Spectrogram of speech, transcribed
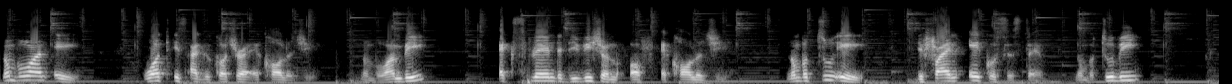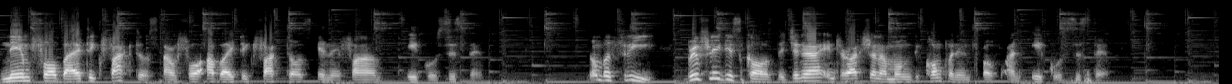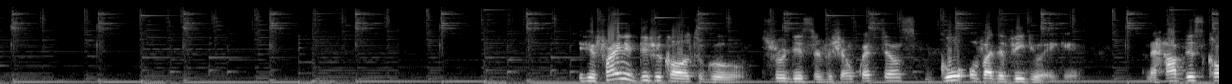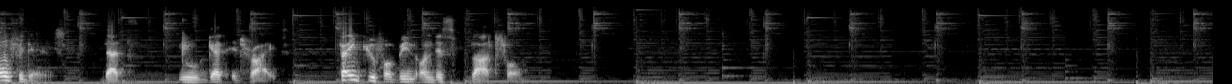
Number 1A what is agricultural ecology? Number 1b, explain the division of ecology. Number 2a, define ecosystem. Number 2b, name four biotic factors and four abiotic factors in a farm ecosystem. Number 3, briefly discuss the general interaction among the components of an ecosystem. If you find it difficult to go through these revision questions, go over the video again. And I have this confidence that you get it right. Thank you for being on this platform.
